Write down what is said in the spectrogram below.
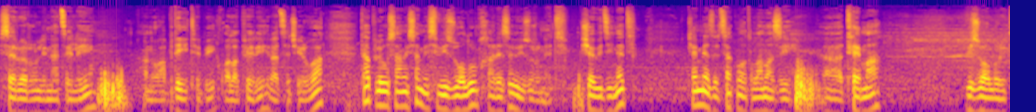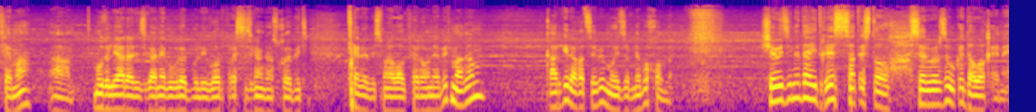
სერვერული ნაწილი ანუ აპდეიტები, ყველაფერი, რაც საჭიროა და პლუს ამისა მის ვიზუალურ მხარეზე ვიზრუნეთ. შევიძინეთ ჩემი აზრით საკმაოდ ლამაზი თემა, ვიზუალური თემა. აა მოდელი არ არის განებურებული WordPress-ისგან განსხვავებით თემების მრავალფეროვნებით, მაგრამ კარგი რაღაცები მოიძებნება ხოლმე. შევიძინე და აი დღეს სატესტო სერვერზე უკვე დავაყენე.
